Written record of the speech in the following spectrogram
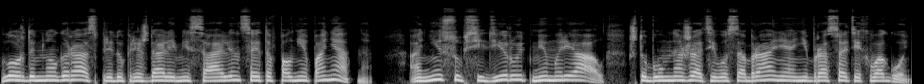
Лорды много раз предупреждали мисс Айленс, это вполне понятно. Они субсидируют мемориал, чтобы умножать его собрания, а не бросать их в огонь.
